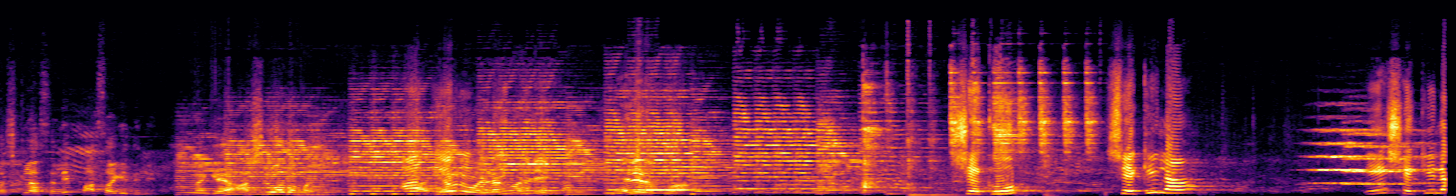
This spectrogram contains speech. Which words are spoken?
ಫಸ್ಟ್ ಕ್ಲಾಸಲ್ಲಿ ಪಾಸ್ ಆಗಿದ್ದೀನಿ. ನನಗೆ ಆಶೀರ್ವಾದ ಮಾಡಿ. ಆ ದೇವರು ಒಳ್ಳೇದು ಮಾಡಲಿ. ಮೇಲೇಳಪ್ಪ ಶಕು? ಶಕಿಲ? ಏ ಶಕಿಲ?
